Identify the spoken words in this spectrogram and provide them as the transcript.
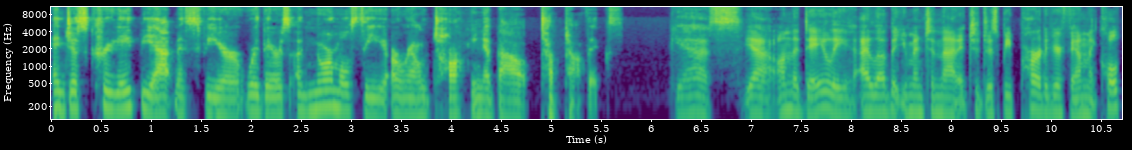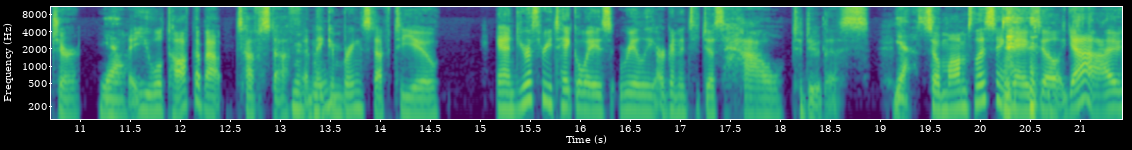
and just create the atmosphere where there's a normalcy around talking about tough topics Yes. Yeah. On the daily. I love that you mentioned that. It should just be part of your family culture Yeah. that you will talk about tough stuff and they hmm can bring stuff to you. And your three takeaways really are going to teach us how to do this. Yeah. So moms listening may feel, yeah, I,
